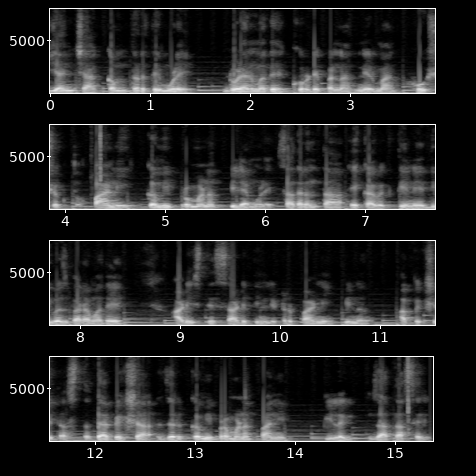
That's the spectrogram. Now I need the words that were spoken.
यांच्या कमतरतेमुळे डोळ्यांमध्ये कोरडेपणा निर्माण होऊ शकतो. पाणी कमी प्रमाणात पिल्यामुळे साधारणतः एका व्यक्तीने दिवसभरामध्ये अडीच ते साडेतीन लिटर पाणी पिणं अपेक्षित असतं. त्यापेक्षा जर कमी प्रमाणात पाणी पिलं जात असेल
